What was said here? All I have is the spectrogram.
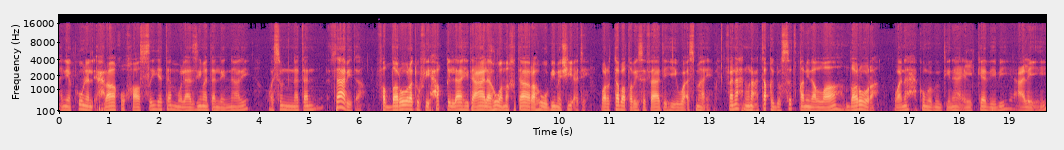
أن يكون الإحراق خاصية ملازمة للنار وسنة ثابتة فالضرورة في حق الله تعالى هو ما اختاره بمشيئته وارتبط بصفاته وأسمائه. فنحن نعتقد الصدق من الله ضرورة ونحكم بامتناع الكذب عليه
